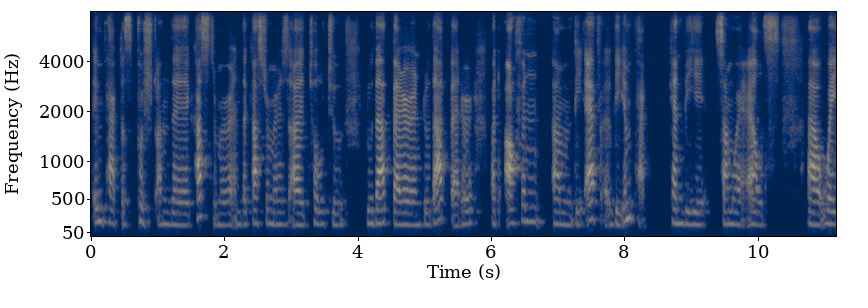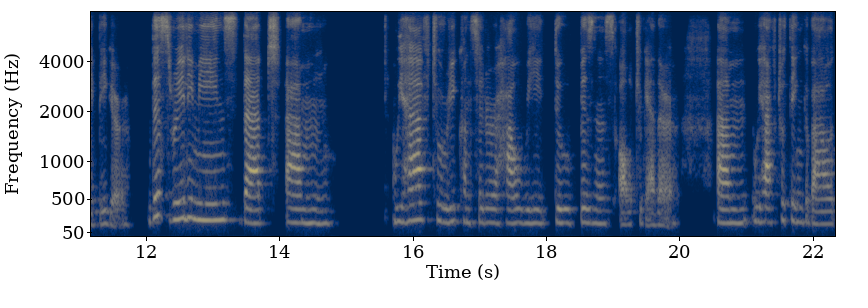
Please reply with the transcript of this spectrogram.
impact is pushed on the customer, and the customers are told to do that better and do that better. But often um, the F, the impact can be somewhere else, uh, way bigger. This really means that um, we have to reconsider how we do business altogether um, we have to think about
